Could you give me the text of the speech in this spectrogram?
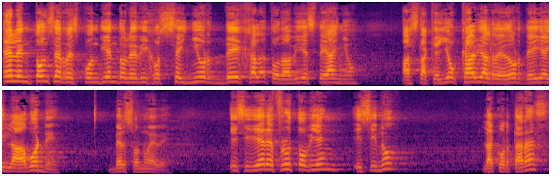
Él entonces respondiendo le dijo, Señor, déjala todavía este año hasta que yo cabe alrededor de ella y la abone. Verso 9. Y si diere fruto bien, y si no, la cortarás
